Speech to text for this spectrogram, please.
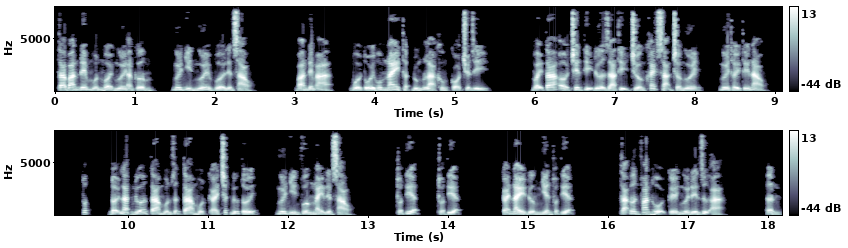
ta ban đêm muốn mời ngươi ăn cơm ngươi nhìn ngươi vừa liền sao? Ban đêm a buổi tối hôm nay thật đúng là không có chuyện gì. Vậy ta ở trên thị đưa ra thị trường khách sạn chờ ngươi ngươi thấy thế nào? Tốt đợi lát nữa ta muốn dẫn ta một cái chất nữ tới ngươi nhìn vương này liền sao? Thuận tiện thuận tiện. Cái này đương nhiên thuận tiện tạ ơn phan hội kế ngươi đến dự a. Ân,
